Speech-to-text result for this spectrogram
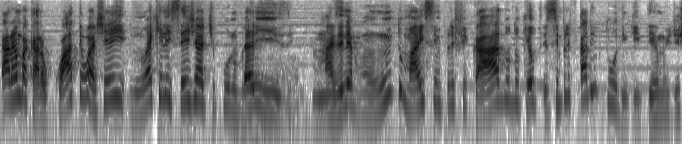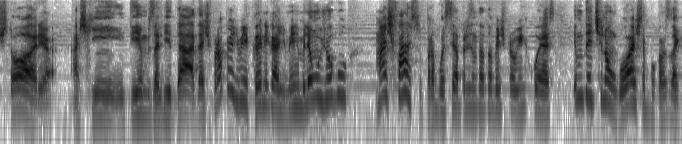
Caramba, cara, o 4 eu achei. Não é que ele seja, tipo, no Very Easy, mas ele é muito mais simplificado do que o. Simplificado em tudo, em, em termos de história. Acho que em, em termos ali da, das próprias mecânicas mesmo, ele é um jogo mais fácil pra você apresentar talvez pra alguém que conhece. Tem muita gente que não gosta por causa da,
